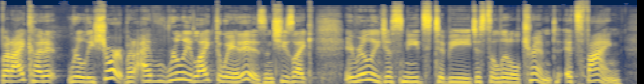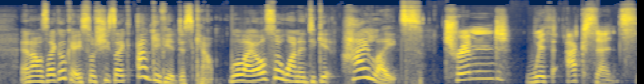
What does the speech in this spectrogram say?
But I cut it really short, but I really like the way it is. And she's like, It really just needs to be just a little trimmed. It's fine. And I was like, Okay. So she's like, I'll give you a discount. Well, I also wanted to get highlights. Trimmed with accents.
